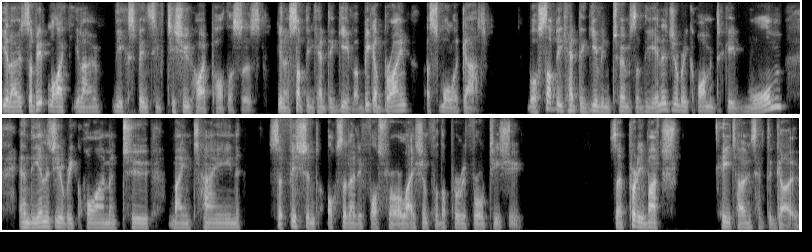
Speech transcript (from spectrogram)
you know, it's a bit like, you know, the expensive tissue hypothesis. You know, something had to give a bigger brain, a smaller gut well, something had to give in terms of the energy requirement to keep warm and the energy requirement to maintain sufficient oxidative phosphorylation for the peripheral tissue. So pretty much ketones had to go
